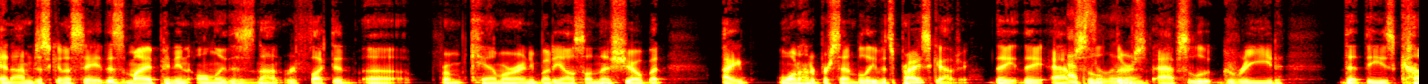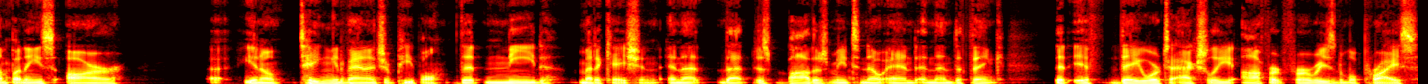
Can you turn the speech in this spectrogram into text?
and I'm just going to say this is my opinion only. This is not reflected uh, from Kim or anybody else on this show, but I 100% believe it's price gouging. They they absolutely, absolutely. there's absolute greed that these companies are uh, you know taking advantage of people that need medication and that that just bothers me to no end and then to think that if they were to actually offer it for a reasonable price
